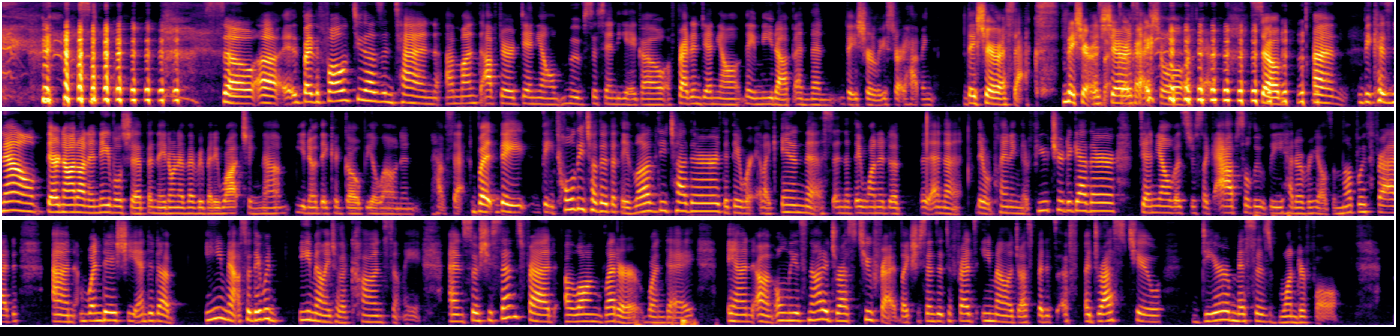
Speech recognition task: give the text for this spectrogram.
so uh, by the fall of 2010 a month after danielle moves to san diego fred and danielle they meet up and then they surely start having they share a sex they share They a sex, share a okay. sexual affair. So, um, because now they're not on a naval ship and they don't have everybody watching them, you know, they could go be alone and have sex. But they they told each other that they loved each other, that they were like in this and that they wanted to and that they were planning their future together. Danielle was just like absolutely head over heels in love with Fred. And one day she ended up email so they would email each other constantly. And so she sends Fred a long letter one day, and um, only it's not addressed to Fred. Like she sends it to Fred's email address, but it's addressed to Dear Mrs. Wonderful.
